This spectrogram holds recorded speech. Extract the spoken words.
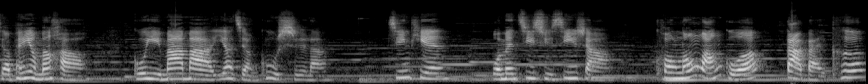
小朋友们好，古语妈妈要讲故事了。今天我们继续欣赏《恐龙王国大百科：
